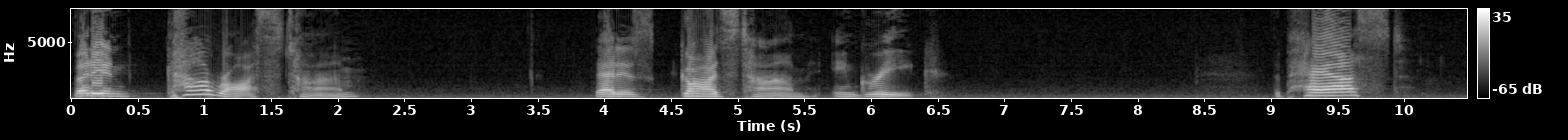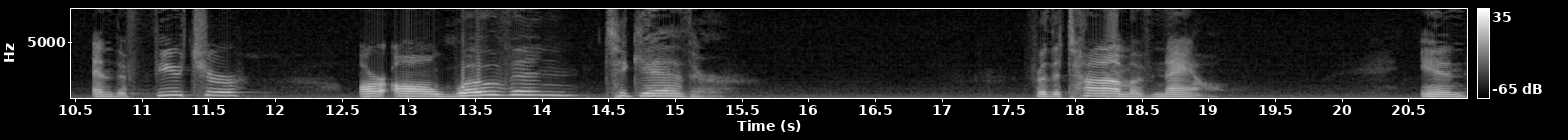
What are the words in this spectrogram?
But in Kairos time, that is God's time in Greek, the past and the future are all woven together for the time of now. In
